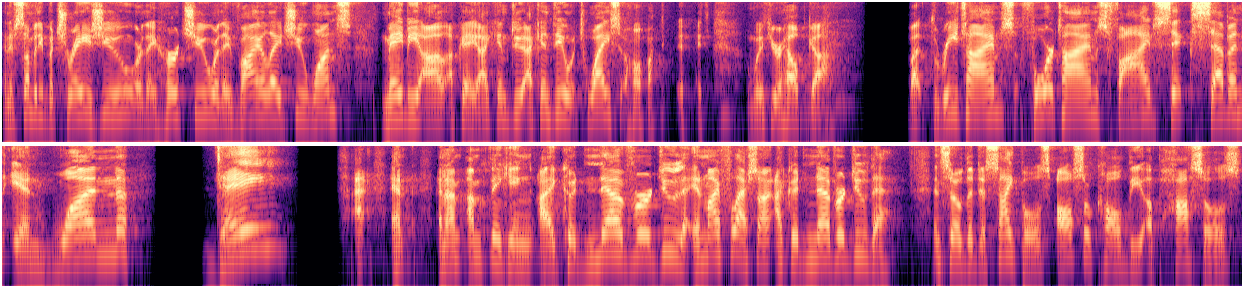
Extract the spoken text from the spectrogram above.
And if somebody betrays you or they hurt you or they violate you once, maybe I'll, okay, I can do I can do oh, it twice. Oh, with your help, God. but three times, four times, five, six, seven in one day? And, and I'm, I'm thinking, I could never do that. In my flesh, I, I could never do that. And so the disciples, also called the apostles,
